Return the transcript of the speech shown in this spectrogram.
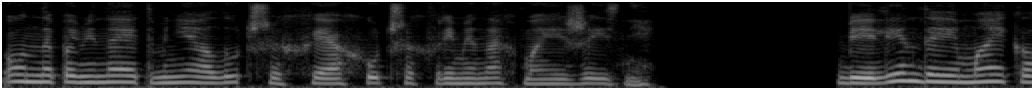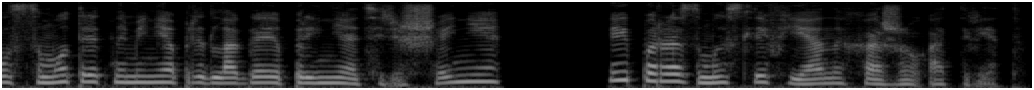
Он напоминает мне о лучших и о худших временах моей жизни. Белинда и Майкл смотрят на меня, предлагая принять решение, и, поразмыслив, я нахожу ответ.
